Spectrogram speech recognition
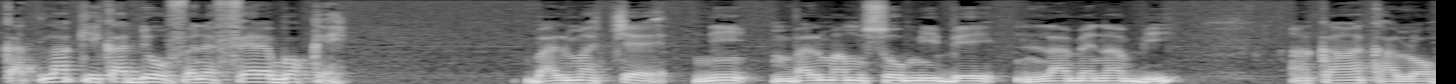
ka tila k'i ka denw fɛnɛ fɛɛrɛbɔ kɛ balimacɛ ni n balimamuso min bɛ n lamɛnna bi an ka kan ka lɔ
